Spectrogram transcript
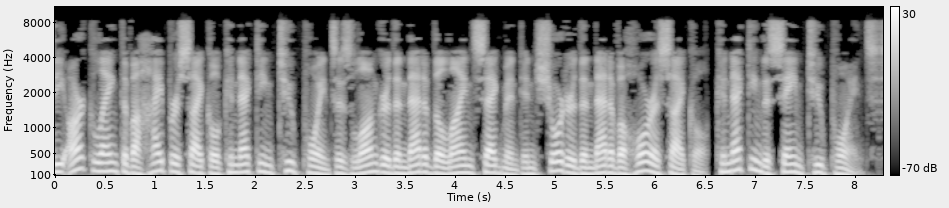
The arc length of a hypercycle connecting two points is longer than that of the line segment and shorter than that of a horocycle, connecting the same two points.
